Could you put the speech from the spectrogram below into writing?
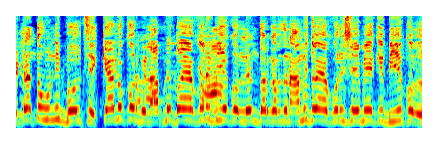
এটা তো উনি বলছে। কেন করবেন? আপনি দয়া করে বিয়ে করলেন দরকার আমি দয়া করে সেই মেয়েকে বিয়ে করলাম।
